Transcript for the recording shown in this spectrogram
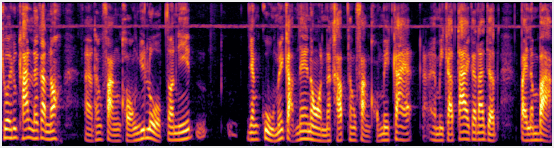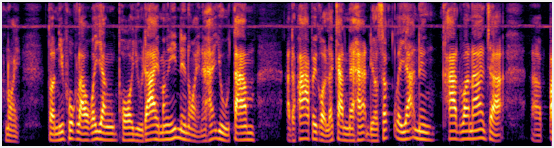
ช่วยทุกท่านแล้วกันเนาะอ่าทางฝั่งของยุโรปตอนนี้ยังกู่ไม่กลับแน่นอนนะครับ ทางฝั่งของอเมริกาอเมริกาใต้ก็น่าจะไปลำบากหน่อย ตอนนี้พวกเราก็ยังพออยู่ได้มั่งนิดหน่อยนะฮะอยู่ตามอัตภาพไปก่อนแล้วกันนะฮะเดี๋ยวสักระยะหนึ่งคาดว่าน่าจะไป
